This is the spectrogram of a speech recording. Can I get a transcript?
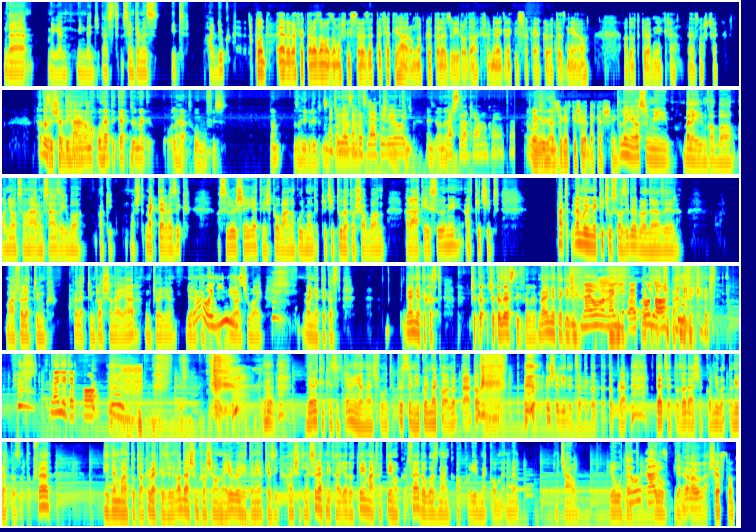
de igen, mindegy, ezt szerintem ez itt hagyjuk. Pont erre reflektál az Amazon most visszavezett egy heti három nap kötelező iroda, és hogy mindenkinek vissza kell költöznie a adott környékre. De ez most csak... Hát ez is heti három, akkor heti kettő, meg lehet home office. Nem? Ez a hibrid munka. Hát jó, de az nem tesz lehetővé, hogy messze lakjál munkahelyet. Igen, igen, ez csak egy kis érdekesség. A lényeg az, hogy mi beleélünk abba a 83 ba akik most megtervezik a szülőséget, és próbálnak úgymond kicsit tudatosabban rákészülni. Egy kicsit, hát nem vagyunk még kicsúszva az időből, de azért már felettünk, felettünk lassan eljár, úgyhogy gyerekek, ihaj, csuhaj, menjetek azt, menjetek azt csak, a, csak az eszti felett. Menjetek is. Na jó, menjetek oda. ki pár gyereket. Menjetek ha... Gyerekek, ez egy kemény adás volt. Köszönjük, hogy meghallgattátok. és hogy időt szakítottatok rá. Tetszett az adás, akkor nyugodtan iratkozzatok fel. Így nem maradtok le a következő adásunkról sem, amely jövő héten érkezik. Ha esetleg szeretnéd, ha egy adott témát vagy témakört feldolgoznánk, akkor írd meg kommentben. Na, ciao. Jó utat, jó, utat. jó gyerekvállalást. Sziasztok!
